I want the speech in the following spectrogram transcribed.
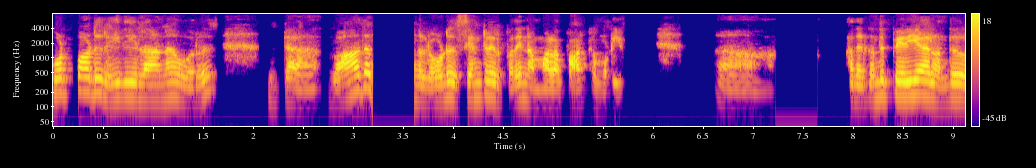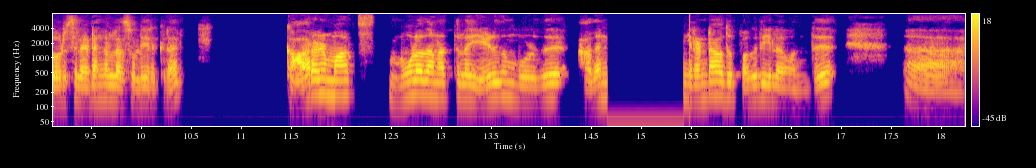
கோட்பாடு ரீதியிலான ஒரு வாதங்களோடு சென்று இருப்பதை நம்மால பார்க்க முடியும். ஆஹ் அதற்கு வந்து பெரியார் வந்து ஒரு சில இடங்கள்ல சொல்லியிருக்கிறார். காரல் மார்க்ஸ் மூலதனத்துல எழுதும் பொழுது அதன் இரண்டாவது பகுதியில வந்து ஆஹ்,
